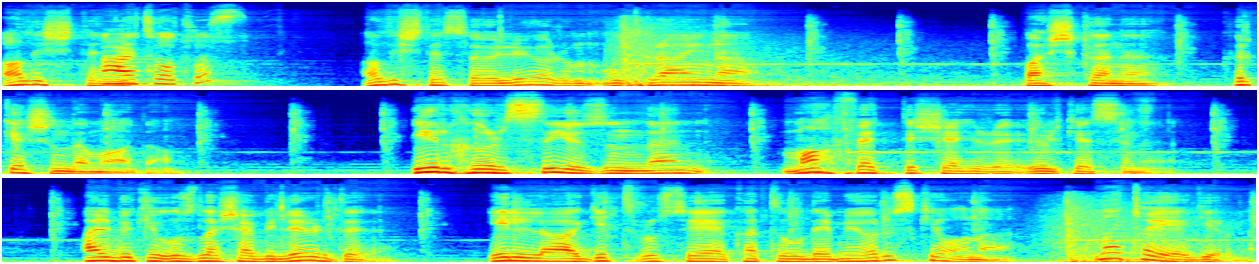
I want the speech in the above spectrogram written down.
Al işte, Artı 30. al işte söylüyorum Ukrayna başkanı 40 yaşında mı adam? Bir hırsı yüzünden mahvetti şehri, ülkesini. Halbuki uzlaşabilirdi. İlla git Rusya'ya katıl demiyoruz ki ona. NATO'ya girme.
